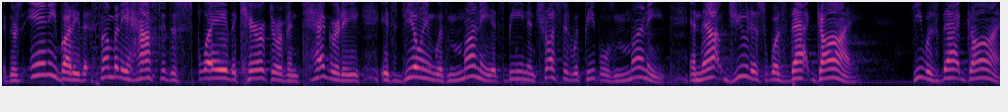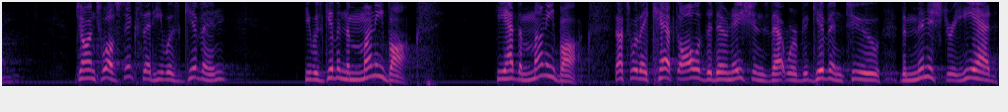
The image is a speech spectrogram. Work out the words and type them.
If there's anybody that somebody has to display the character of integrity, it's dealing with money. It's being entrusted with people's money. And that Judas was that guy. He was that guy. John 12, 6 said he was given, he was given the money box. He had the money box. That's where they kept all of the donations that were given to the ministry. He had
